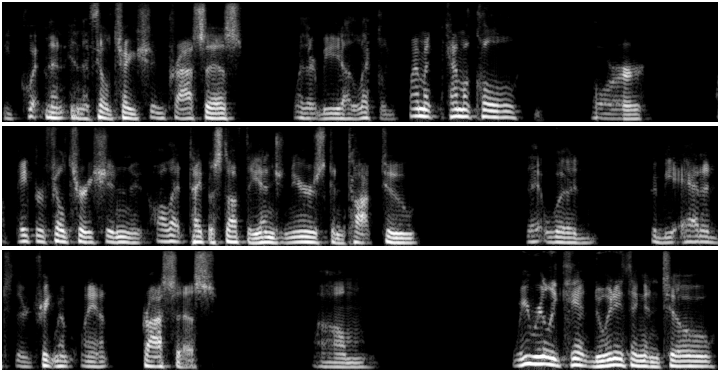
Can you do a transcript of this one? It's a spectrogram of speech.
equipment in the filtration process, whether it be a liquid chemi- chemical or a paper filtration, all that type of stuff the engineers can talk to that would, could be added to their treatment plant process. Um, we really can't do anything until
